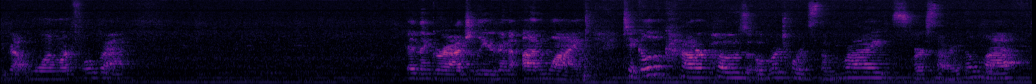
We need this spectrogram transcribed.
You've got one more full breath and then gradually you're gonna unwind. Take a little counter pose over towards the right, or sorry, the left.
